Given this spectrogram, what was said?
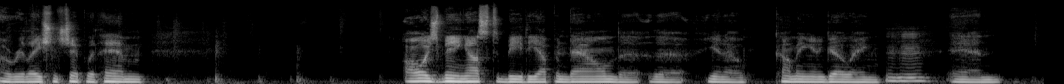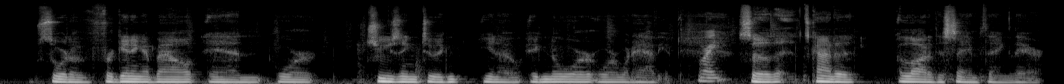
a relationship with Him always being us to be the up and down, the the you know coming and going, Mm-hmm. and sort of forgetting about and or choosing to you know ignore or what have you. Right. So that's kind of a lot of the same thing there.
